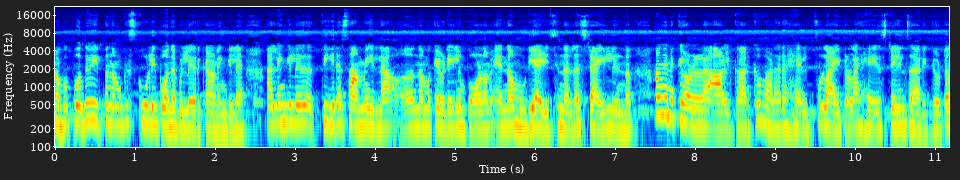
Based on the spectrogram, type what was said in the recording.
അപ്പോൾ പൊതുവെ ഇപ്പം നമുക്ക് സ്കൂളിൽ പോകുന്ന പിള്ളേർക്കാണെങ്കിൽ അല്ലെങ്കിൽ തീരെ സമയമില്ല നമുക്ക് എവിടെയെങ്കിലും പോകണം എന്നാൽ മുടി അഴിച്ച് നല്ല സ്റ്റൈലിൽ ഇടണം അങ്ങനെയൊക്കെയുള്ള ആൾക്കാർക്ക് വളരെ ഹെൽപ്ഫുൾ ആയിട്ടുള്ള ഹെയർ സ്റ്റൈൽസ് ആയിരിക്കും കേട്ടോ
